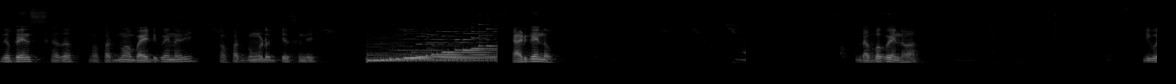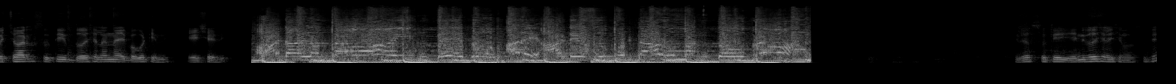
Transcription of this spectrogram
ఇదో ఫ్రెండ్స్ అదో మా పద్మ బయటకు పోయినది. మా పద్మ కూడా వచ్చేస్తుంది ఎక్కడికి పోయినావు? డబ్బాకు పోయినావా? నీ వచ్చే వరకు శృతి దోశలన్నీ అయిపోగొట్టింది వేసేది. ఆడాళ్ళంతా ఇంతే బ్రో అరే ఆడేసుకుంటారు మనతో బ్రో ఇదో శృతి ఎన్ని దోశలు వేసినావు శృతి?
